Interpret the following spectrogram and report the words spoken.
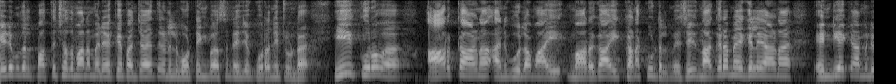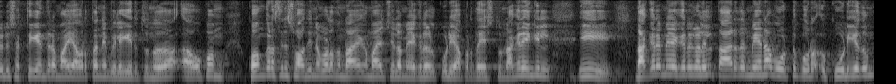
ഏഴ് മുതൽ പത്ത് ശതമാനം വരെയൊക്കെ പഞ്ചായത്തുകളിൽ വോട്ടിംഗ് പെർസെന്റേജ് കുറഞ്ഞിട്ടുണ്ട്. ഈ കുറവ് ആർക്കാണ് അനുകൂലമായി മാറുക? ഈ കണക്കൂട്ടൽ നഗരമേഖലയാണ് എൻ ഡി എ ക്യാമ്പിന്റെ ഒരു ശക്തി കേന്ദ്രമായി അവർ തന്നെ വിലയിരുത്തുന്നത്. ഒപ്പം കോൺഗ്രസിന് സ്വാധീനമുള്ള നിർണായകമായ ചില മേഖലകൾ കൂടി ആ പ്രദേശത്തുണ്ട്. അങ്ങനെയെങ്കിൽ ഈ നഗരമേഖലകളിൽ താരതമ്യേന വോട്ട് കൂടിയതും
